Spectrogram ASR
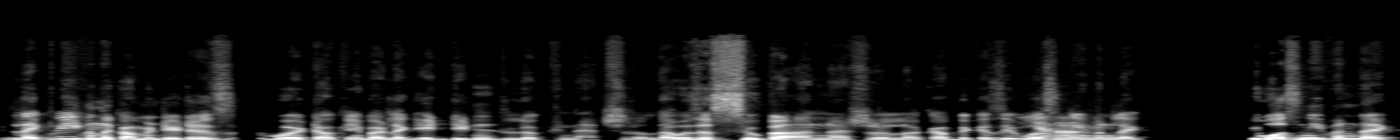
like We- even the commentators were talking about like it didn't look natural. That was a super unnatural lockup because it wasn't Yeah. even like it wasn't even like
